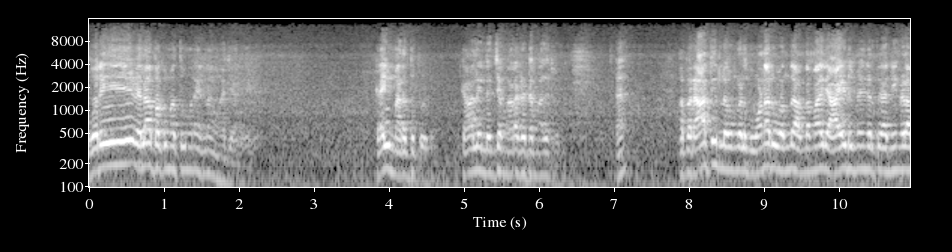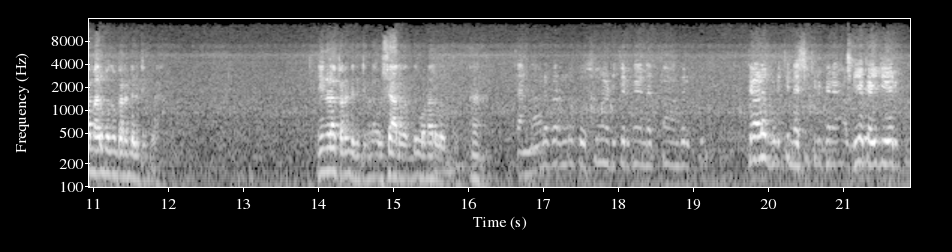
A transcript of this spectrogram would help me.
ஒரே வெலா பக்கமா தூங்கினா என்ன ஹாஜர்? கை மறத்து போயிடும். காலையில் லஞ்சம் மரக்கட்ட மாதிரி இருக்கும். அஹ்? அப்ப ராத்திரில உங்களுக்கு உணர்வு வந்து அந்த மாதிரி ஆயிடுமேங்கிறதுக்காக நீங்களா மறுபக்கம் பிறண்டுக்கிட்டீங்களா நீங்களா பிறண்டுக்கிட்டீங்களா உஷார் வந்து உணர்வு வந்து. தன்னால பிறந்து கொசுவும் அடிச்சிருக்கேன் நெத்தம் வந்திருக்கு தேளை பிடிச்சி நசுக்கிருக்கிறேன் அப்படியே கையிலேயே இருக்கு.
